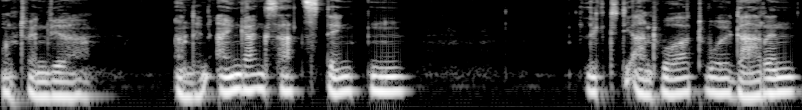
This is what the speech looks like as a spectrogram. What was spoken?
Und wenn wir an den Eingangssatz denken, liegt die Antwort wohl darin,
